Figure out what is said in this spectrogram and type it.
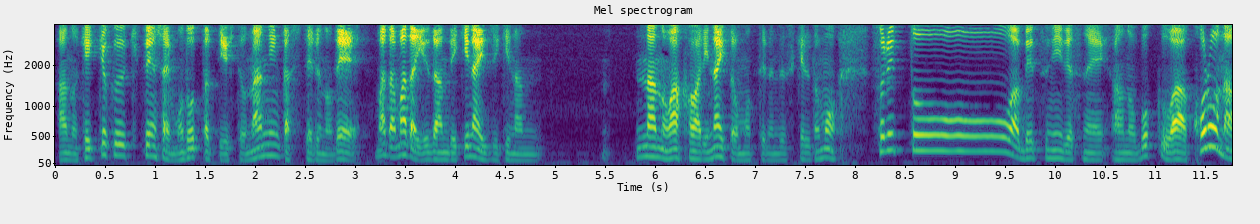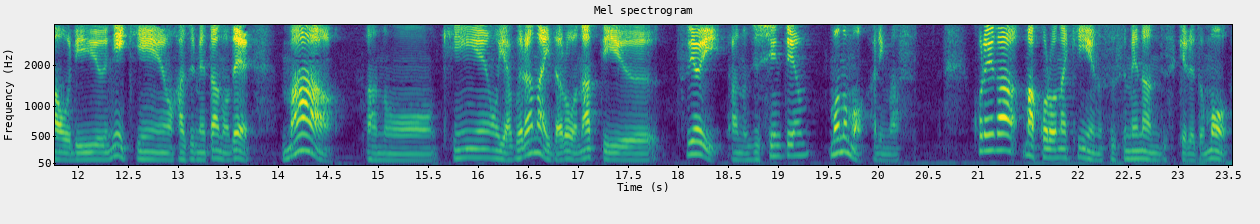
あの、結局、喫煙者に戻ったっていう人を何人かしてるので、まだまだ油断できない時期なんなのは変わりないと思ってるんですけれども、それとは別にですね、あの、僕はコロナを理由に禁煙を始めたので、まあ、あの、禁煙を破らないだろうなっていう強い、あの、自信っていうものもあります。これが、まあ、コロナ禁煙の勧めなんですけれども、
